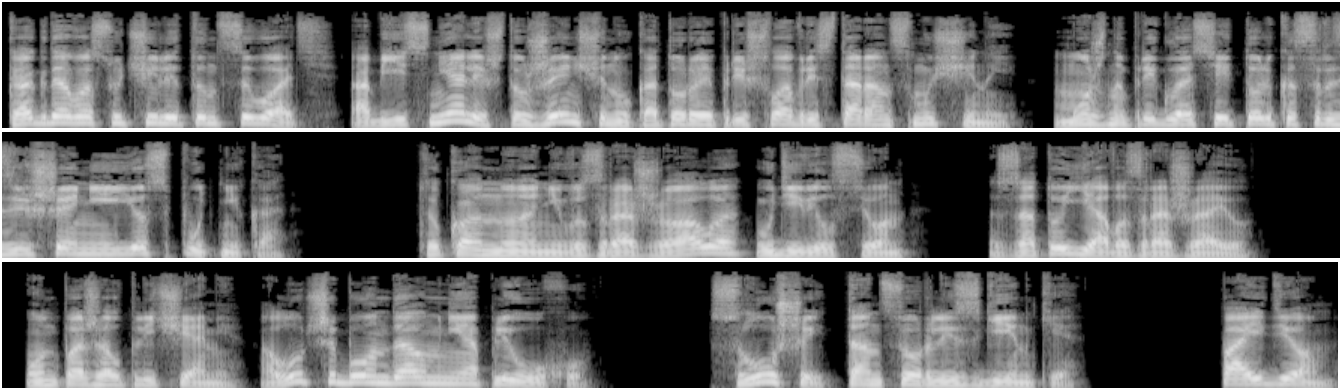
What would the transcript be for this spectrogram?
Когда вас учили танцевать, объясняли, что женщину, которая пришла в ресторан с мужчиной, можно пригласить только с разрешения ее спутника. Так она не возражала, удивился он. Зато я возражаю. Он пожал плечами, а лучше бы он дал мне оплеуху. Слушай, танцор лезгинки. Пойдем.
